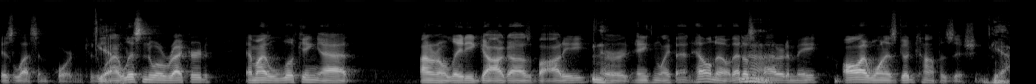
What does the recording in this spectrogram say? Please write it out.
is less important. Because Yeah. when i listen to a record am i looking at i don't know lady gaga's body or anything like that? Hell no that doesn't No. matter to me. All i want is good composition. Yeah.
